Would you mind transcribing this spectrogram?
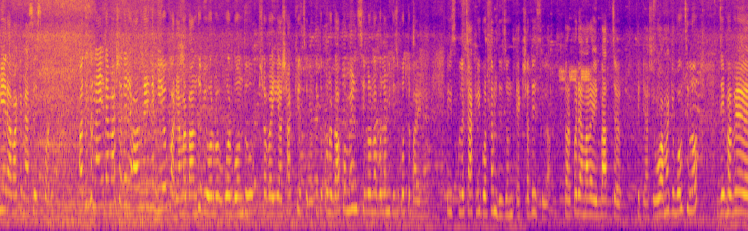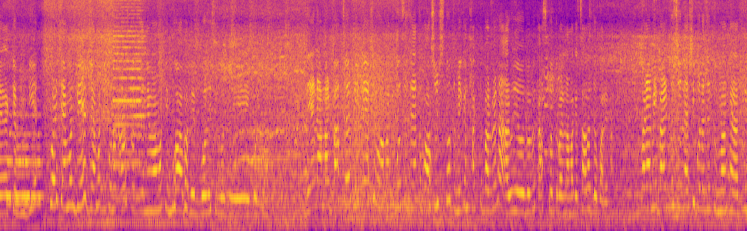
মেয়ের আমাকে মেসেজ করে। অথচ নাইদ আমার সাথে অনলাইনে বিয়েও করে। আমার বান্ধবী, ওর ওর বন্ধু, সবাই সাক্ষী ছিল। কিন্তু কোনো ডকুমেন্ট ছিল না বলে আমি কিছু করতে পারি না একটা স্কুলে চাকরি করতাম দুজন একসাথেই ছিলাম। তারপরে আমার এই বাচ্চা পেটে আসে। ও আমাকে বলছিল যেভাবে একটা বিয়ে করেছে এমন বিয়ে যে আমাকে কোনো কাগজপত্র দেয়নি। আমাকে ভুয়াভাবে বলেছিল যে করতে হবে। দেন আমার বাচ্চার পেটে আসে ও আমাকে বলছে যে এত অসুস্থ তুমি এখানে থাকতে পারবে না। আর ওই ওইভাবে কাজ করতে পারে না আমাকে চালাতেও পারে না। পরে আমি বাড়িতে চলে আসি বলে যে হ্যাঁ, তুমি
